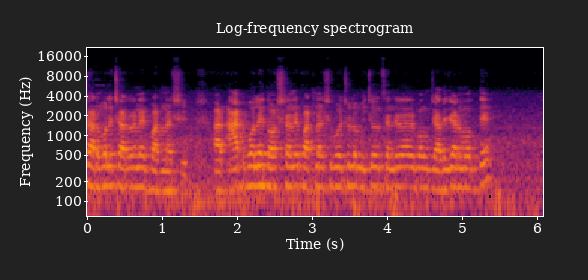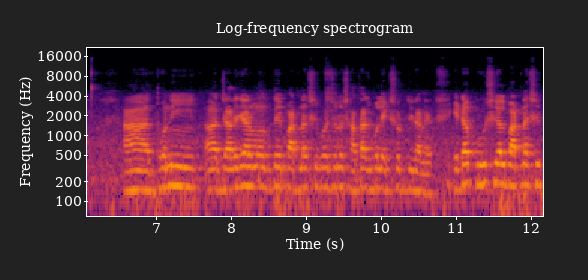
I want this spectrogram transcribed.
চার বলে চার রানের পার্টনারশিপ আর আট বলে দশ রানের পার্টনারশিপ হয়েছিল মিচেল সেন্টেনার এবং জাদেজার মধ্যে। আর ধোনি আর জাদেজার মধ্যে পার্টনারশিপ হয়েছিল সাতাশ বলে একষট্টি রানের। এটা ক্রুশিয়াল পার্টনারশিপ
